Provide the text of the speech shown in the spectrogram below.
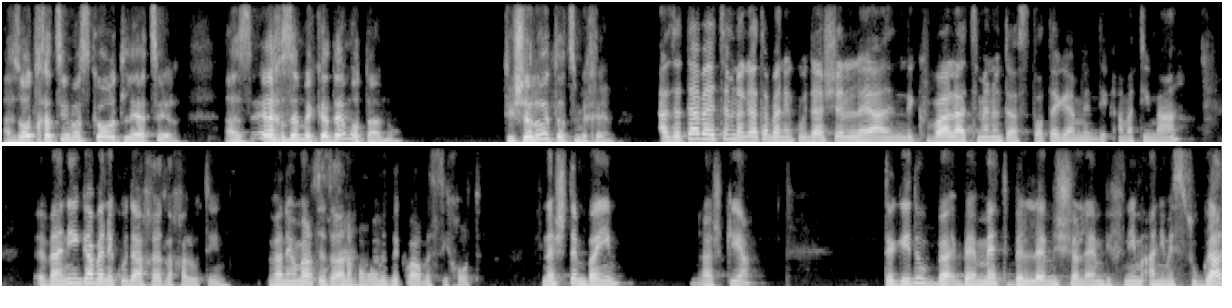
אז עוד חצי משכורת לייצר. אז איך זה מקדם אותנו? תשאלו את עצמכם. אז אתה בעצם נגעת בנקודה של אה, לקבוע לעצמנו את האסטרטגיה המתאימה, ואני אגע בנקודה אחרת לחלוטין. ואני אומרת את זה, אוקיי. אנחנו אומרים את זה כבר בשיחות. לפני שאתם באים להשקיע, תגידו באמת בלב שלם בפנים, אני מסוגל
